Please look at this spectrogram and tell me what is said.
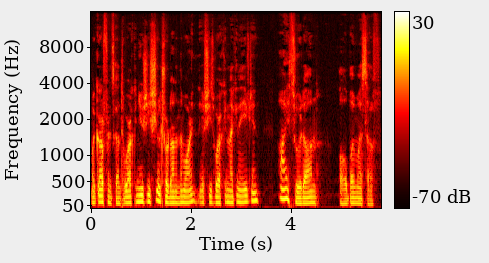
My girlfriend's gone to work, and usually she'll throw it on in the morning if she's working like in the evening. I threw it on all by myself.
